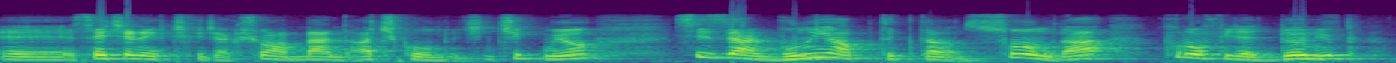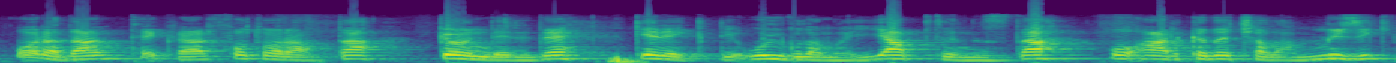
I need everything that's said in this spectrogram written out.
e, seçenek çıkacak. Şu an bende açık olduğu için çıkmıyor. Sizler bunu yaptıktan sonra profile dönüp oradan tekrar fotoğrafta gönderide gerekli uygulamayı yaptığınızda o arkada çalan müzik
